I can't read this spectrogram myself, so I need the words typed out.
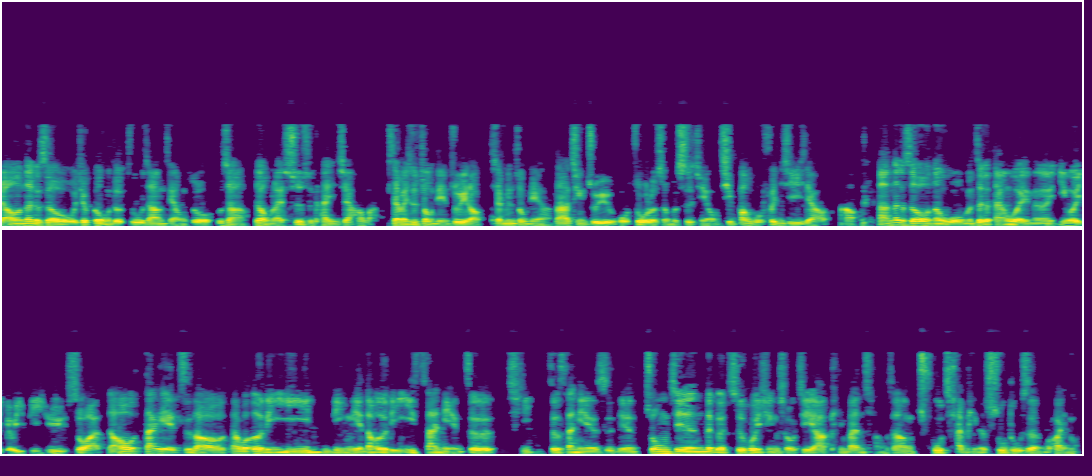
然后那个时候我就跟我的组长讲说，组长，让我们来试试看一下，好吧？下面是重点，注意了，下面重点啊，大家请注意我做了什么事情哦，请帮我分析一下哦。好，然后那个时候呢，我们这个单位呢，因为有一笔预算，然后大家也知道，大概二零一零年到二零一三年这期。这三年的时间，中间那个智慧型手机啊，平板厂商出产品的速度是很快嘛，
